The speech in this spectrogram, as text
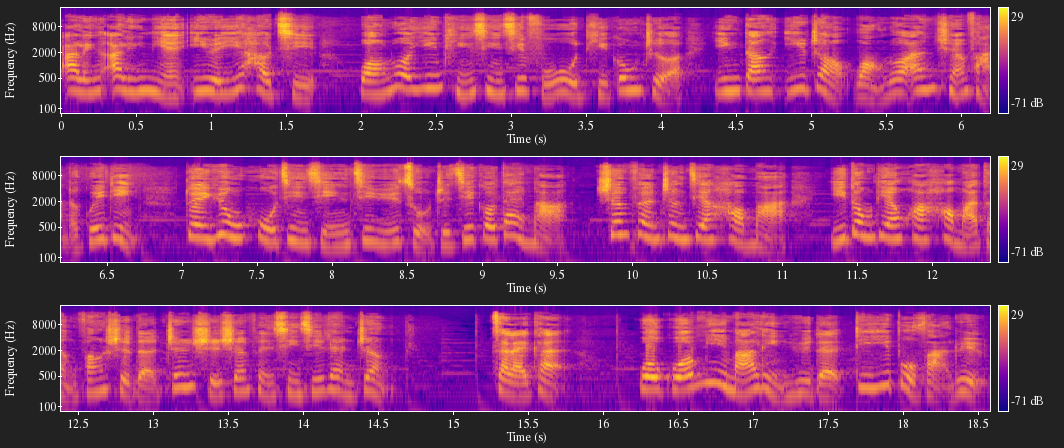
二零二零年一月一号起。网络音频信息服务提供者应当依照《网络安全法》的规定，对用户进行基于组织机构代码、身份证件号码、移动电话号码等方式的真实身份信息认证。再来看，我国密码领域的第一部法律《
